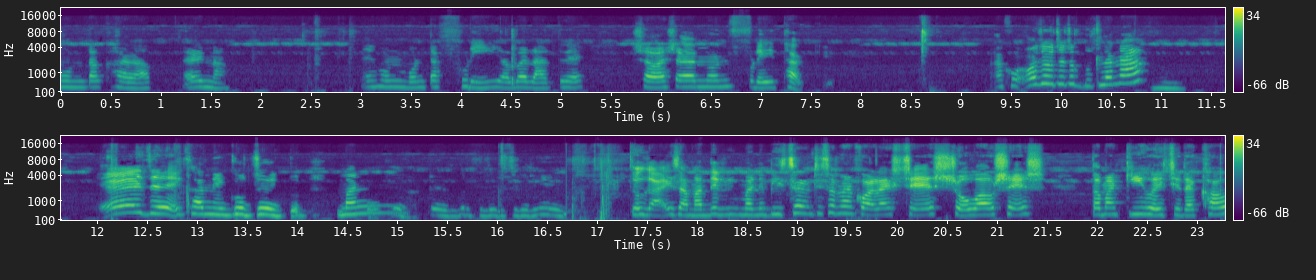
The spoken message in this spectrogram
মনটা খারাপ তাই না? এখন মনটা ফ্রি আবার রাতে সবার সবার মন ফ্রি থাকে। এখন ও যে বুঝলে না? এই যে এখানে তো মানে। তো গাইস আমাদের মানে বিছানা টিছানা করা শেষ শোয়াও শেষ। তোমার কি হয়েছে দেখাও।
